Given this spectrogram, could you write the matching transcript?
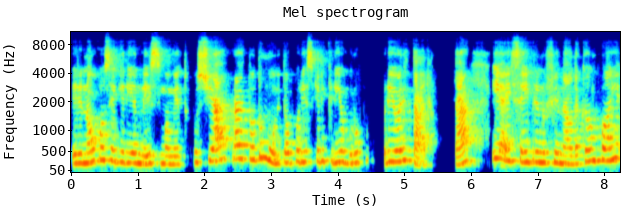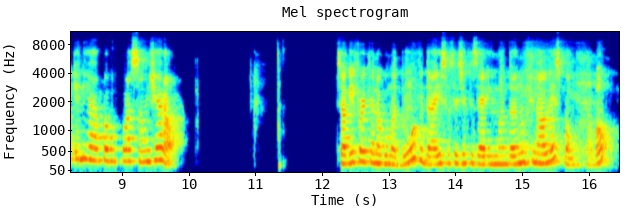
Ele não conseguiria, nesse momento, custear para todo mundo. Então, por isso que ele cria o grupo prioritário, tá? E aí, sempre no final da campanha, ele abre para a população em geral. Se alguém for tendo alguma dúvida, aí se vocês já quiserem ir mandando, no final eu respondo, tá bom?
